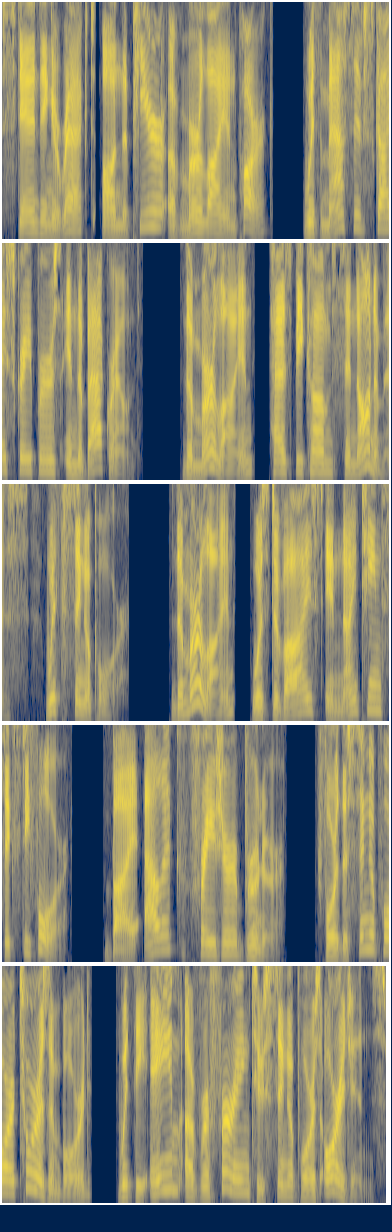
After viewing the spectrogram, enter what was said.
Standing erect on the pier of Merlion Park, with massive skyscrapers in the background, the merlion has become synonymous with Singapore. The merlion was devised in 1964 by Alec Fraser Brunner for the Singapore Tourism Board with the aim of referring to Singapore's origins.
